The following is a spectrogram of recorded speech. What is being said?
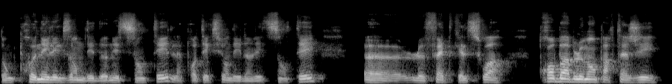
Donc prenez l'exemple des données de santé, de la protection des données de santé, euh, le fait qu'elles soient probablement partagées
